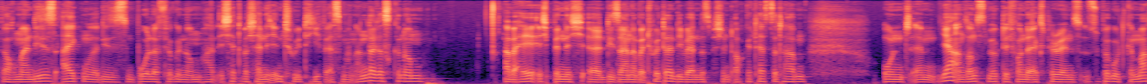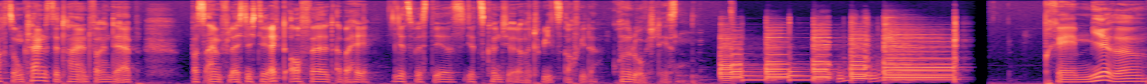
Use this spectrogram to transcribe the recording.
warum man dieses Icon oder dieses Symbol dafür genommen hat. Ich hätte wahrscheinlich intuitiv erstmal ein anderes genommen. Aber hey, ich bin nicht äh, Designer bei Twitter, die werden das bestimmt auch getestet haben. Und ähm, ja, ansonsten wirklich von der Experience super gut gemacht. So ein kleines Detail einfach in der App, was einem vielleicht nicht direkt auffällt, aber hey, jetzt wisst ihr es, jetzt könnt ihr eure Tweets auch wieder chronologisch lesen. Premiere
